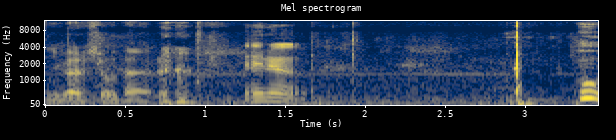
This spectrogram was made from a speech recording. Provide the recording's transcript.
You gotta show that. I know. 오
